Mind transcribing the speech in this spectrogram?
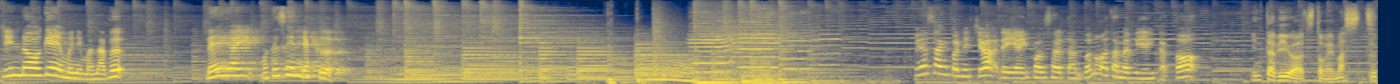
人狼ゲームに学ぶ。恋愛モテ戦略。皆さんこんにちは。恋愛コンサルタントの渡辺優香と。インタビューを務めます。ズッ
